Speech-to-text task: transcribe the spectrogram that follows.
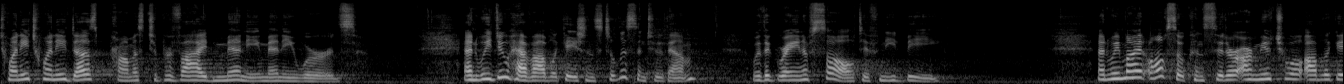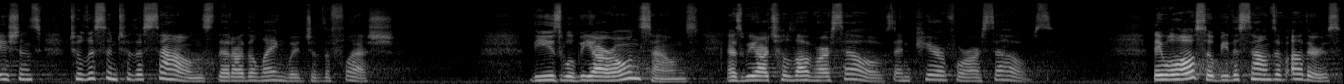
2020 does promise to provide many, many words. And we do have obligations to listen to them with a grain of salt if need be. And we might also consider our mutual obligations to listen to the sounds that are the language of the flesh. These will be our own sounds as we are to love ourselves and care for ourselves. They will also be the sounds of others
